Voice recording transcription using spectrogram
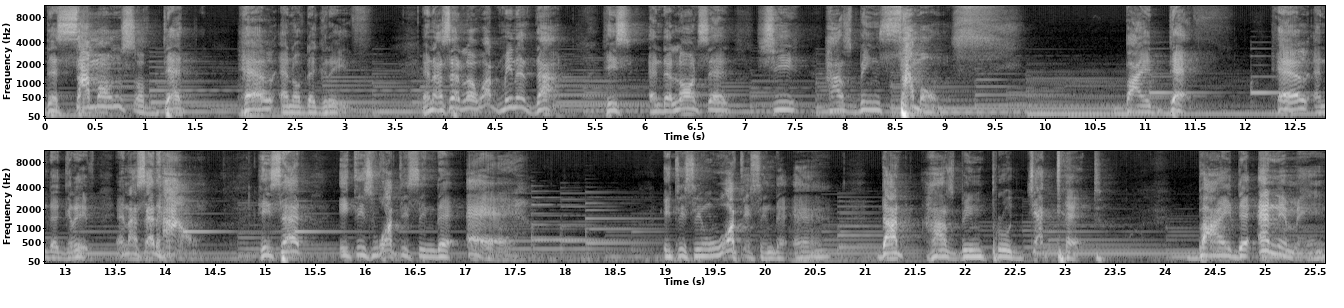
the summons of death, hell, and of the grave. And I said, Lord, what meaneth that? He's, and the Lord said, She has been summoned by death, hell, and the grave. And I said, How? He said, It is what is in the air. It is in what is in the air that has been projected by the enemy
